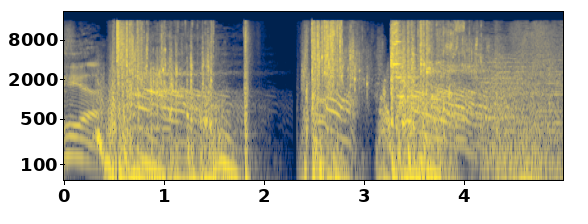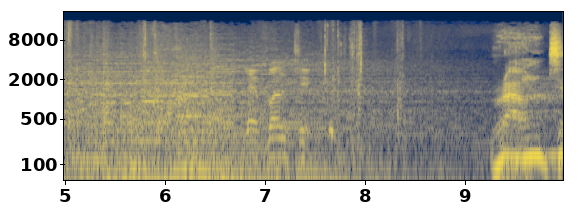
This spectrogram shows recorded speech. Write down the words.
Here. Levante. Round two.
